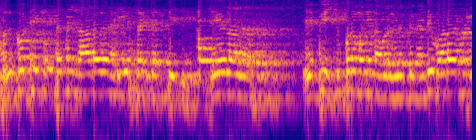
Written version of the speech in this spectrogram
புதுக்கோட்டை முத்தமிழ் நாடக நடிகர் சங்கத்தின் செயலாளர் எம் பி சுப்பிரமணியன் அவர்களுக்கு நன்றி பாராட்டி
